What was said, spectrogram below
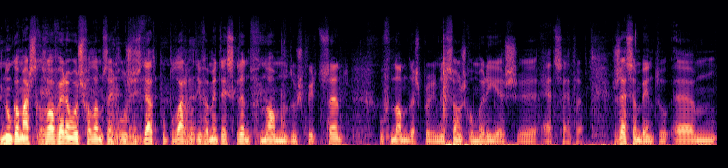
nunca mais se resolveram. Hoje falamos em religiosidade popular relativamente a esse grande fenómeno do Espírito Santo, o fenómeno das peregrinações, romarias, eh, etc. José Sambento, hum,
